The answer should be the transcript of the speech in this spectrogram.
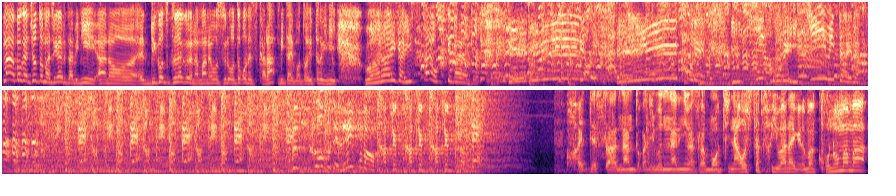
まあ僕はちょっと間違えるたびにあの尾骨砕くような真似をする男ですからみたいなことを言った時に笑いが一切起きてないわけ。えー、えー、これ息これ息みたいな。イプマを買って買って買ってこうやってさなんとか自分なりにはさ持ち直したとは言わないけどまあこのまま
